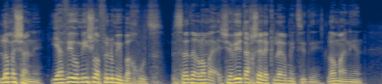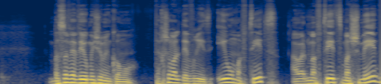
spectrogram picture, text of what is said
לא משנה, יביאו מישהו אפילו מבחוץ, בסדר? לא, שיביאו את אח של אקלר מצידי, לא מעניין. בסוף יביאו מישהו במקומו. תחשוב על דה וריז, אם הוא מפציץ, אבל מפציץ, משמיד,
